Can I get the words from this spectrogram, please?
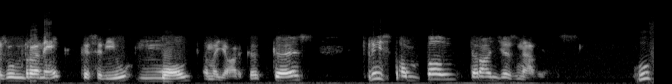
és un renec que se diu molt a Mallorca, que és Criston Pol Taronges Naves. Uf,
